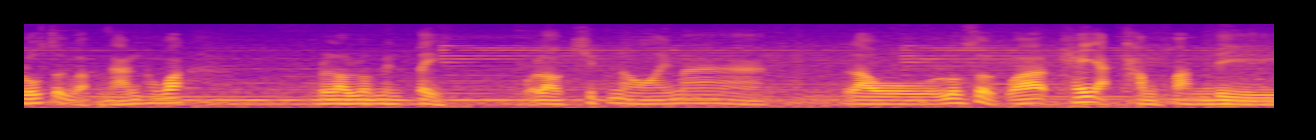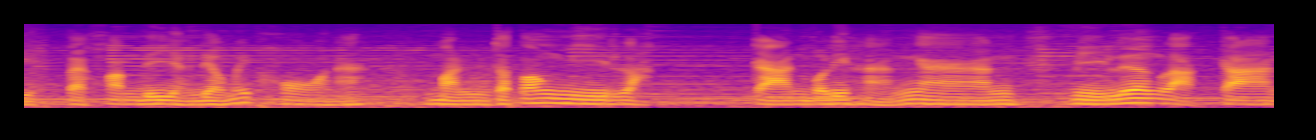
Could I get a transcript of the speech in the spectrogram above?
รู้สึกแบบนั้น เพราะว่าเราโรแมนติกเราคิดน้อยมาก เรารู้สึกว่าแค่อยากทำความดี แต่ความดีอย่างเดียวไม่พอนะ มันจะต้องมีหลักการบริหารงาน มีเรื่องหลักการ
